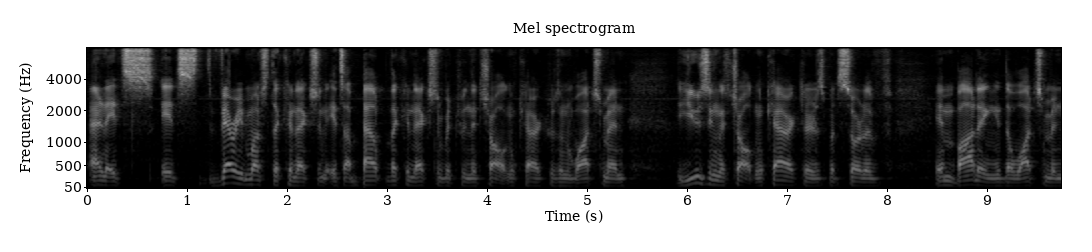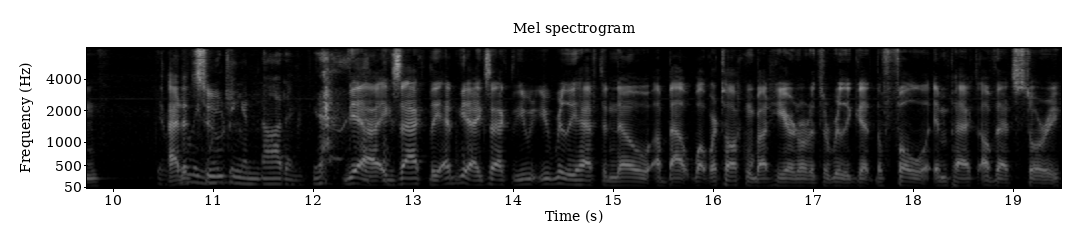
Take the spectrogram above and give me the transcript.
and it's it's very much the connection. It's about the connection between the Charlton characters and Watchmen, using the Charlton characters, but sort of embodying the Watchmen Yeah, really attitude. winking and nodding. Yeah. yeah, exactly. And yeah, exactly. You you really have to know about what we're talking about here in order to really get the full impact of that story.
